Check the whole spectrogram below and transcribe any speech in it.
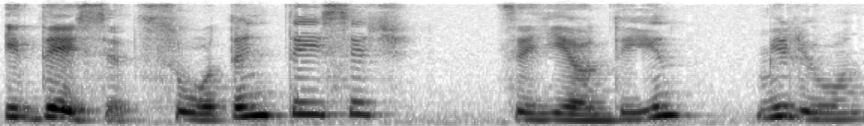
І 10 сотень тисяч це є 1 мільйон.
